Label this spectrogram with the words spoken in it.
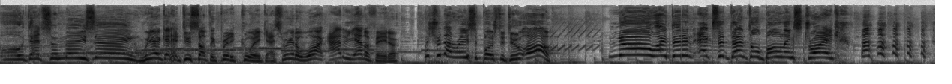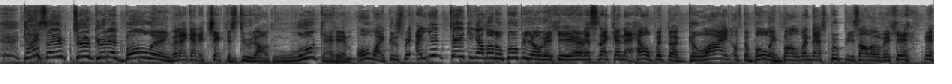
Oh, that's amazing. We are gonna do something pretty cool, I guess. We're gonna walk out of the elevator, which we're not really supposed to do. Oh, no, I did an accidental bowling strike. Guys, I am too good at bowling. But I gotta check this dude out. Look at him. Oh my goodness. Wait, are you taking a little poopy over here? That's not gonna help with the glide of the bowling ball when there's poopies all over here.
